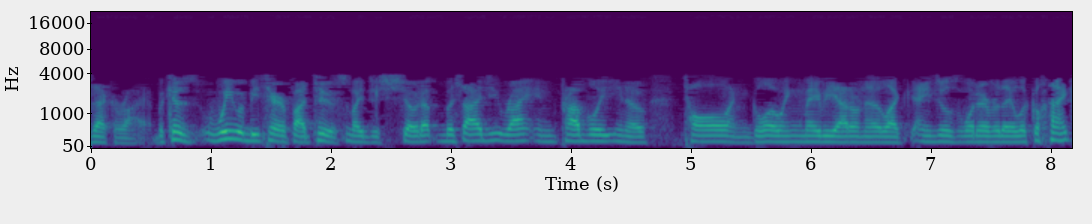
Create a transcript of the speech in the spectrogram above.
Zechariah because we would be terrified too if somebody just showed up beside you, right? And probably, you know, tall and glowing, maybe, I don't know, like angels, whatever they look like.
